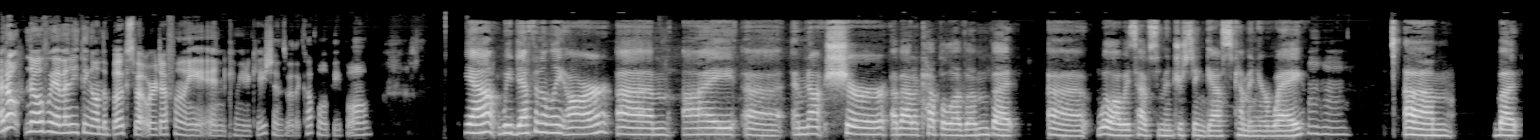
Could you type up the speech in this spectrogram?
I don't know if we have anything on the books, but we're definitely in communications with a couple of people. Yeah, we definitely are. Um, I uh, am not sure about a couple of them, but uh, we'll always have some interesting guests coming your way. Mm-hmm. Um, but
